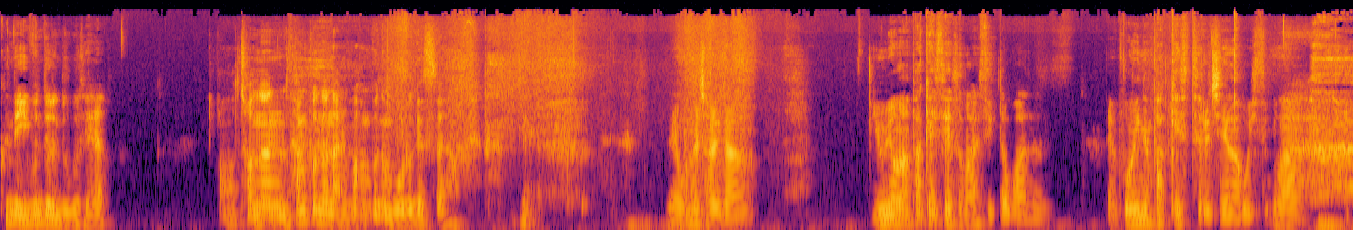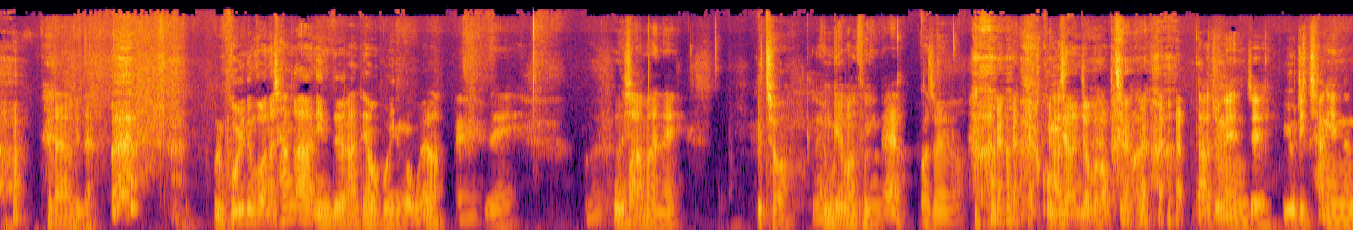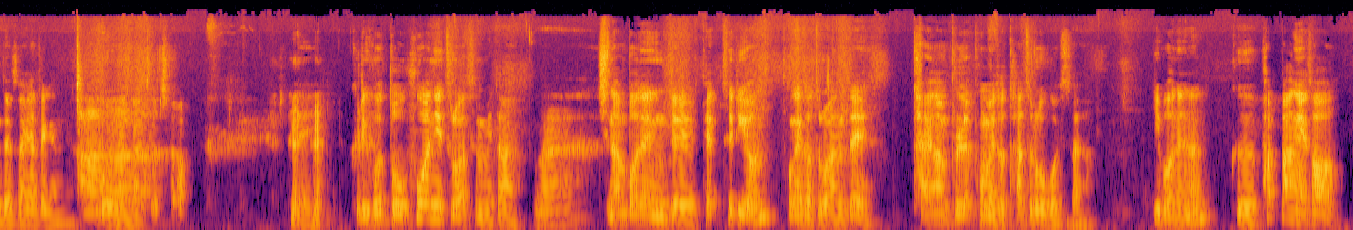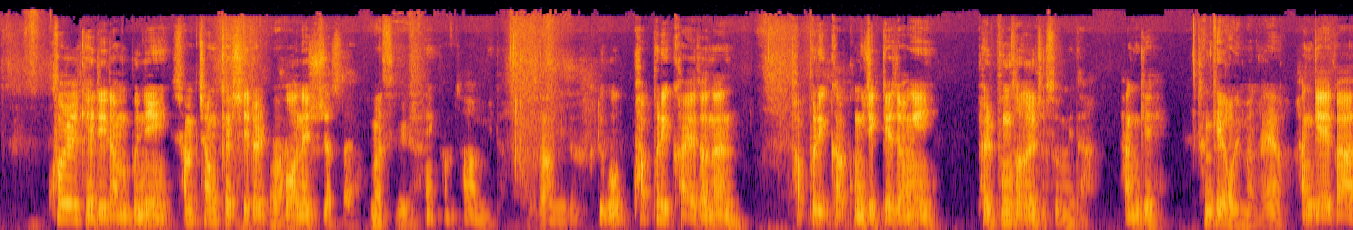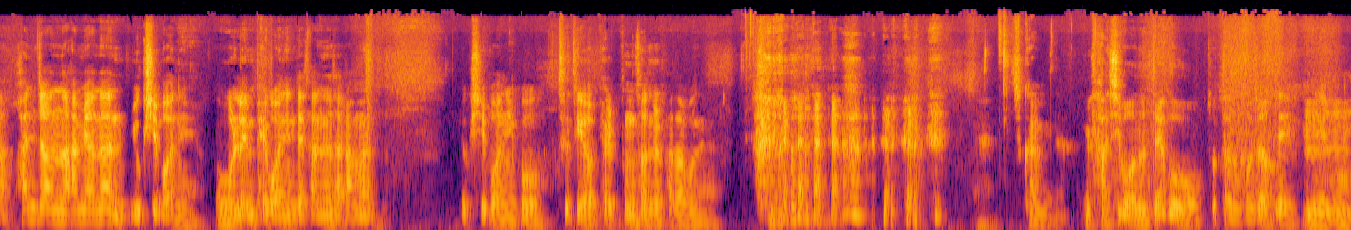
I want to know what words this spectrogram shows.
근데 이분들은 누구세요? 어, 저는 한 분은 알고 한 분은 모르겠어요. 네, 오늘 저희가 유명한 팟캐스트에서만 할 수 있다고 하는 네, 보이는 팟캐스트를 진행하고 있습니다. 와, 대단합니다. 오늘 보이는 거는 상관인들한테만 보이는 거고요. 네, 네. 오늘 5화 만에 그쵸. 네, 공개 방송인가요? 맞아요. 공지한 적은 없지만. 나중에 이제 유리창이 있는 데서 해야 되겠네요. 아. 보이는 라디오처럼. 네. 그리고 또 후원이 들어왔습니다. 와, 지난번에는 이제 Patreon 통해서 들어왔는데 다양한 플랫폼에서 다 들어오고 있어요. 이번에는 그 팟빵에서 쿨 게리란 분이 3,000 캐시를 와. 후원해 주셨어요. 고맙습니다. 네, 감사합니다. 감사합니다. 그리고 아프리카에서는 아프리카 공식 계정이 별풍선을 줬습니다. 한 개. 한 개가 얼마인가요? 한 개가 환전하면은 60원이에요. 오. 원래는 100원인데 사는 사람은 60원이고 드디어 별풍선을 받아보네요. 축하합니다. 40원은 떼고 줬다는 거죠? 네, 근데 음. 뭐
